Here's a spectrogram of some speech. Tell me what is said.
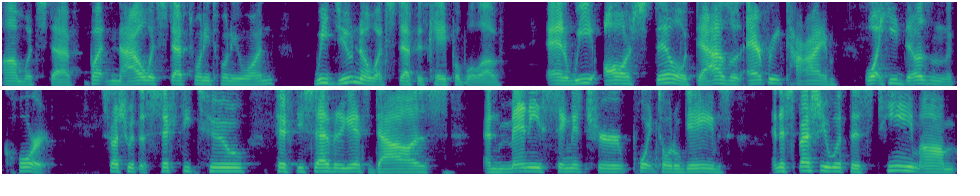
um with Steph. But now with Steph 2021, we do know what Steph is capable of. And we are still dazzled every time what he does in the court, especially with the 62 57 against Dallas and many signature point total games. And especially with this team, um,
